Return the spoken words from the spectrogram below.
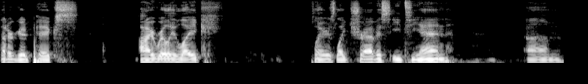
that are good picks. I really like players like Travis Etienne. Um,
